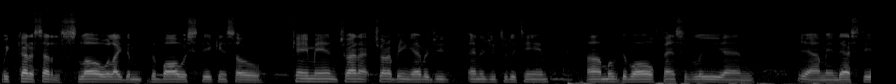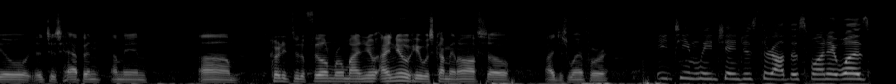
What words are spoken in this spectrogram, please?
we kind of started slow, like the, the ball was sticking, so came in trying to trying to bring energy energy to the team, uh, move the ball offensively, and yeah, I mean that still it just happened. I mean, um, credit to the film room. I knew I knew he was coming off, so I just went for it. 18 lead changes throughout this one. It was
